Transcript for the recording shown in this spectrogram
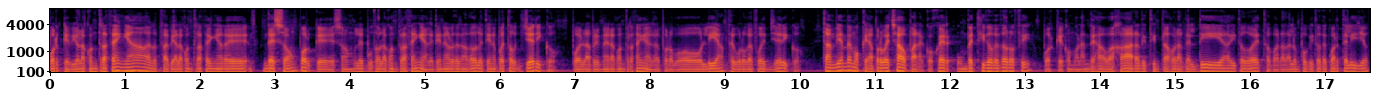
Porque vio la contraseña, sabía la contraseña de, de Son, porque Son le puso la contraseña que tiene el ordenador, le tiene puesto Jericho. Pues la primera contraseña que probó Liam seguro que fue Jericho. También vemos que ha aprovechado para coger un vestido de Dorothy, porque como le han dejado bajar a distintas horas del día y todo esto, para darle un poquito de cuartelillo,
